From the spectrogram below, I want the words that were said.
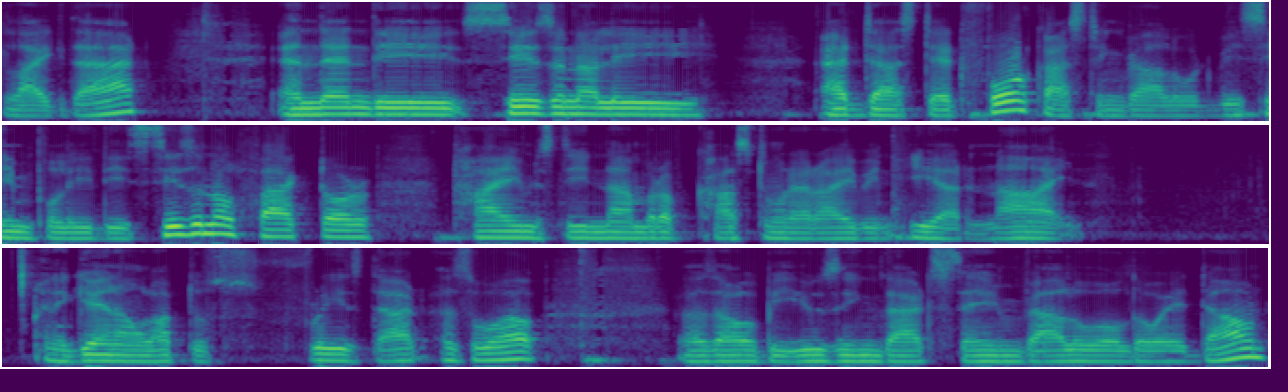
like that. And then the seasonally adjusted forecasting value would be simply the seasonal factor times the number of customer arrive in year 9 and again I'll have to freeze that as well as I'll be using that same value all the way down.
